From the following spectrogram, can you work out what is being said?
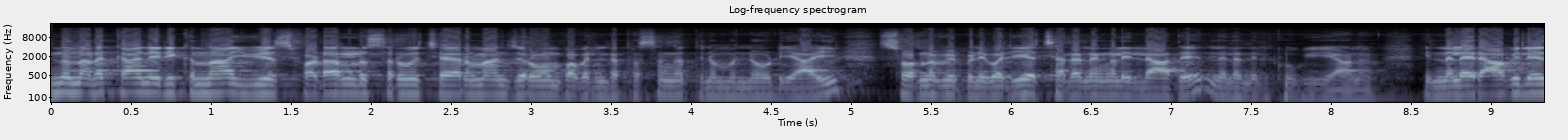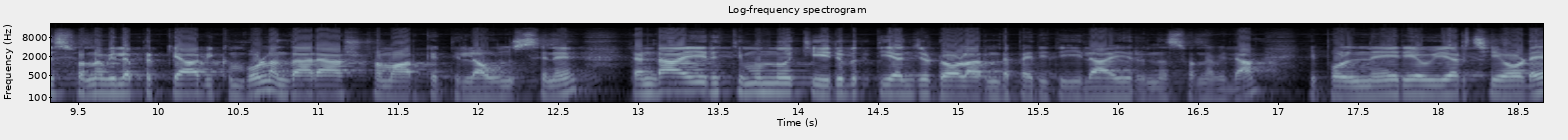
ഇന്ന് നടക്കാനിരിക്കുന്ന U S federal reserve chairman Jerome പവലിന്റെ പ്രസംഗത്തിനും മുന്നോടിയായി സ്വർണ വിപണി വലിയ ചലനങ്ങളില്ലാതെ നിലനിൽക്കുകയാണ്. ഇന്നലെ രാവിലെ സ്വർണവില പ്രഖ്യാപിക്കുമ്പോൾ അന്താരാഷ്ട്ര മാർക്കറ്റിൽ ഔൺസിന് രണ്ടായിരത്തി മുന്നൂറ്റി ഇരുപത്തിയഞ്ച് ഡോളറിന്റെ പരിധിയിലായിരുന്ന സ്വർണവില ഇപ്പോൾ നേരിയ ഉയർച്ചയോടെ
